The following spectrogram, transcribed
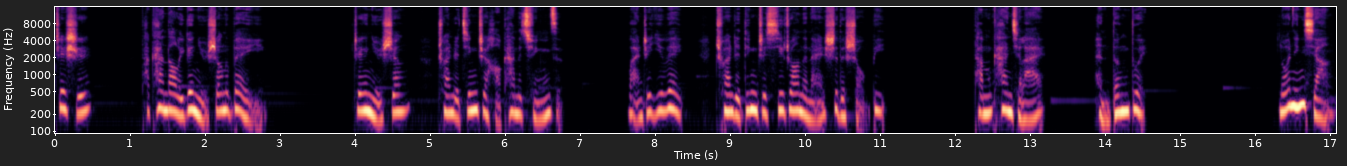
这时，他看到了一个女生的背影。这个女生穿着精致好看的裙子，挽着一位穿着定制西装的男士的手臂。他们看起来很登对。罗宁想，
